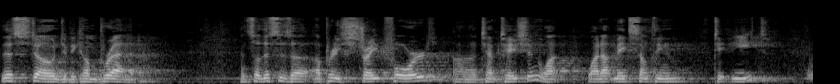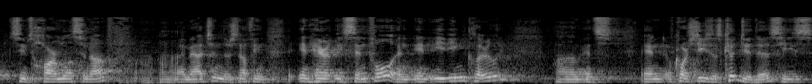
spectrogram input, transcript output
this stone to become bread. And so this is a, a pretty straightforward uh, temptation. Why, why not make something to eat? It seems harmless enough. Uh, I imagine there's nothing inherently sinful in, in eating, clearly. Um, and, and of course, Jesus could do this. He's,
